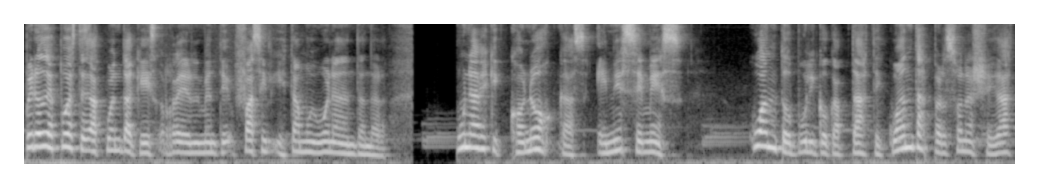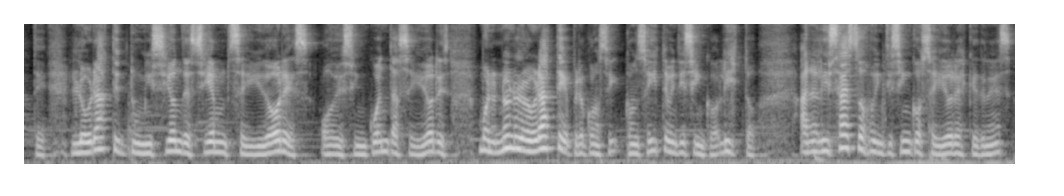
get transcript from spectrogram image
pero después te das cuenta que es realmente fácil y está muy buena de entender. Una vez que conozcas en ese mes cuánto público captaste, cuántas personas llegaste, lograste tu misión de 100 seguidores o de 50 seguidores. Bueno, no lo lograste, pero conseguiste 25, listo. Analiza esos 25 seguidores que tenés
